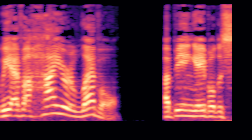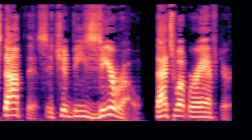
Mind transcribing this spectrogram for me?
we have a higher level of being able to stop this. It should be zero. That's what we're after.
